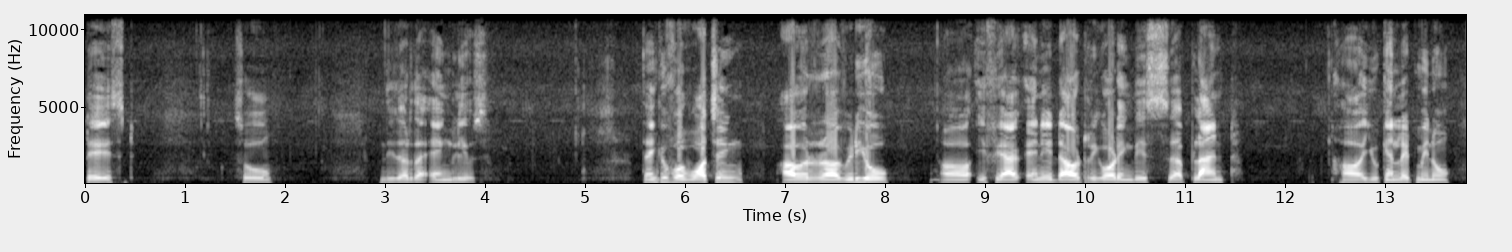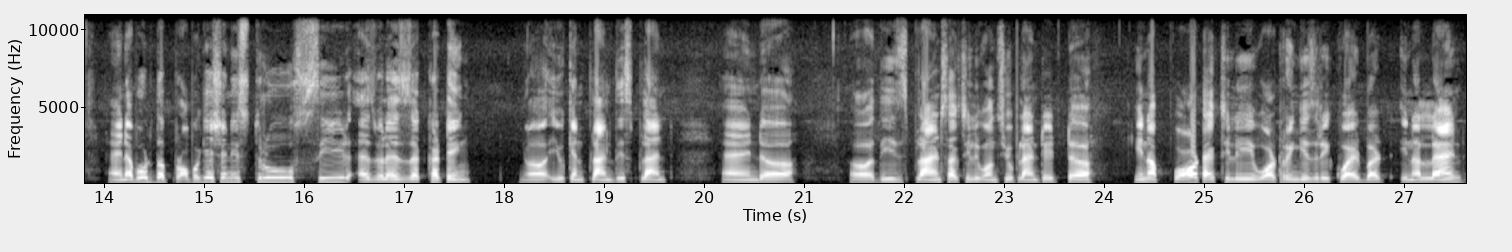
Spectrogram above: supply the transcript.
taste. So, these are the young leaves. Thank you for watching our uh, video. Uh, if you have any doubt regarding this uh, plant, uh, you can let me know and about the propagation is through seed as well as cutting uh, you can plant this plant and these plants actually once you plant it in a pot actually watering is required, but in a land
